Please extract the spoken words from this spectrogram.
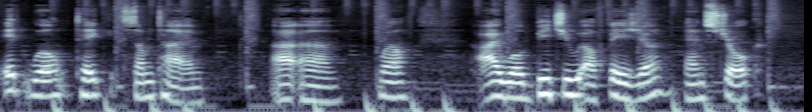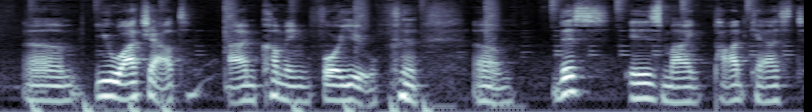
it will take some time. Uh, uh, well, I will beat you aphasia and stroke. Um, you watch out. I'm coming for you. um, this is my podcast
